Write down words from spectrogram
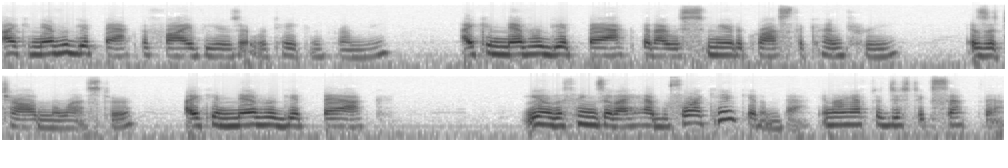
I can never get back the five years that were taken from me. I can never get back that I was smeared across the country as a child molester. I can never get back, you know, the things that I had before. I can't get them back, and I have to just accept that.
